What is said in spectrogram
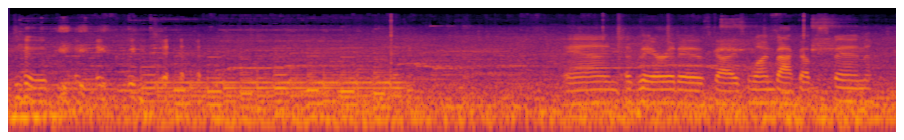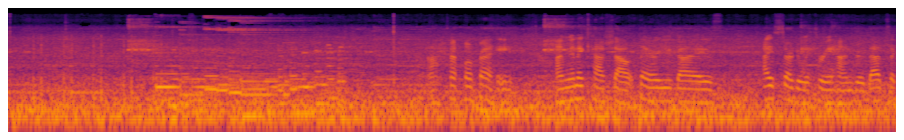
Did. I think we did. And there it is, guys. One backup spin. All right. I'm going to cash out there, you guys. I started with 300. That's a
